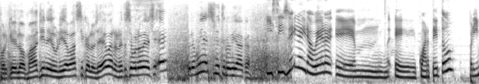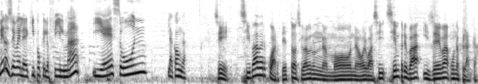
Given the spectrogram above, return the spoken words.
porque los machines de la unidad básica lo llevaron. Entonces vos lo ves y decís, eh, pero mira si yo te lo vi acá. Y si llega a ir a ver eh, mm, eh, Cuarteto, primero lleva el equipo que lo filma y es un... La conga. Sí, si va a haber cuarteto, si va a haber una mona o algo así, siempre va y lleva una placa.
